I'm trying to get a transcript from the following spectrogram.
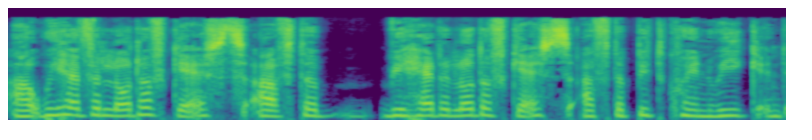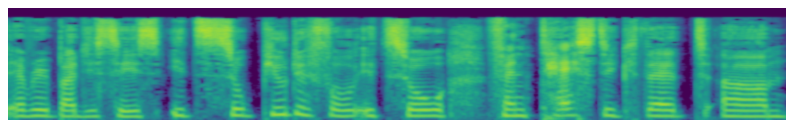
uh, we have a lot of guests after, we had a lot of guests after Bitcoin week and everybody says it's so beautiful. It's so fantastic that, um,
